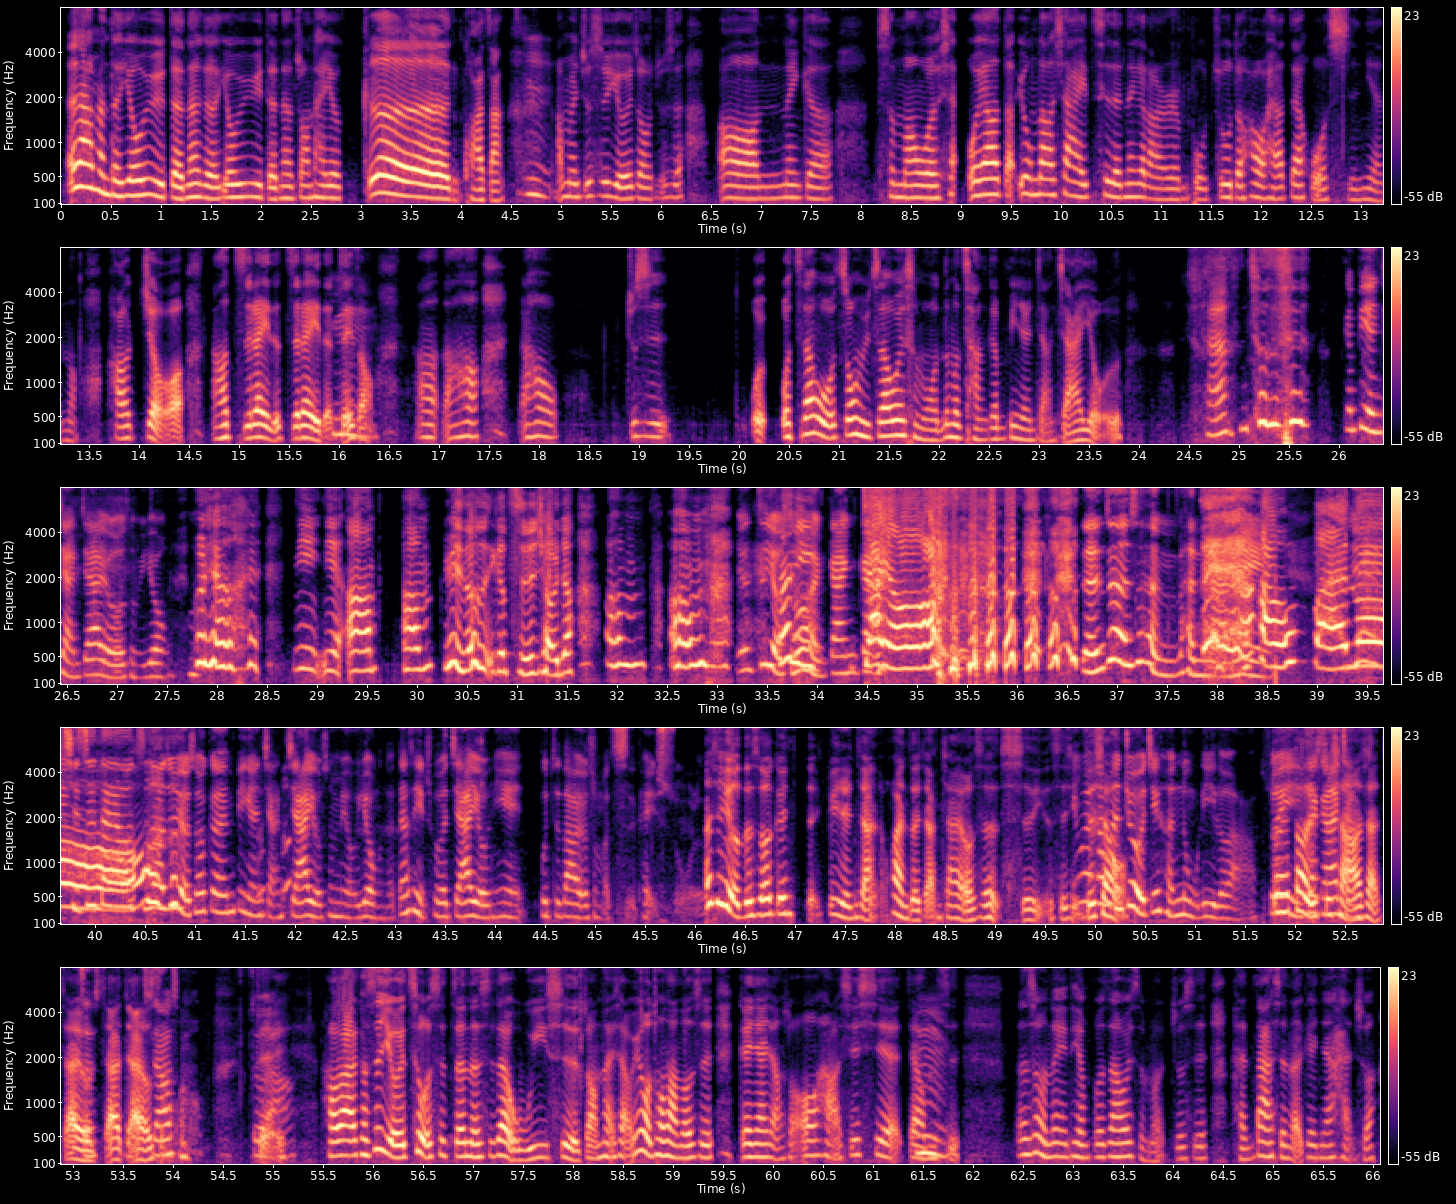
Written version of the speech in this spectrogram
但是他们的忧郁的那个忧郁的那个状态又更夸张。嗯他们就是有一种就是哦那个什么，我下我要到用到下一次的那个老人补助的话，我还要再活十年哦，好久哦，然后之类的之类的这种，嗯，然后然后就是我我知道我终于知道为什么我那么常跟病人讲加油了，嗯啊，就是跟病人讲加油有什么用？我想你你啊嗯，因为你都是一个词穷，你就嗯嗯因为这有时候很尴尬，加油哦 人真的是很很难诶、好烦哦。其实大家都知道，就有时候跟病人讲加油是没有用的，但是你除了加油，你也不知道有什么词可以说了，而且有的时候跟病人讲、患者讲加油是很失礼的事情，因为他们就已经很努力了啊，所以到底是想要讲讲加油这加加油什么？知道什么？对啊，好啦，可是有一次我是真的是在无意识的状态下，因为我通常都是跟人家讲说哦好谢谢这样嗯子，但是我那一天不知道为什么就是很大声的跟人家喊说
